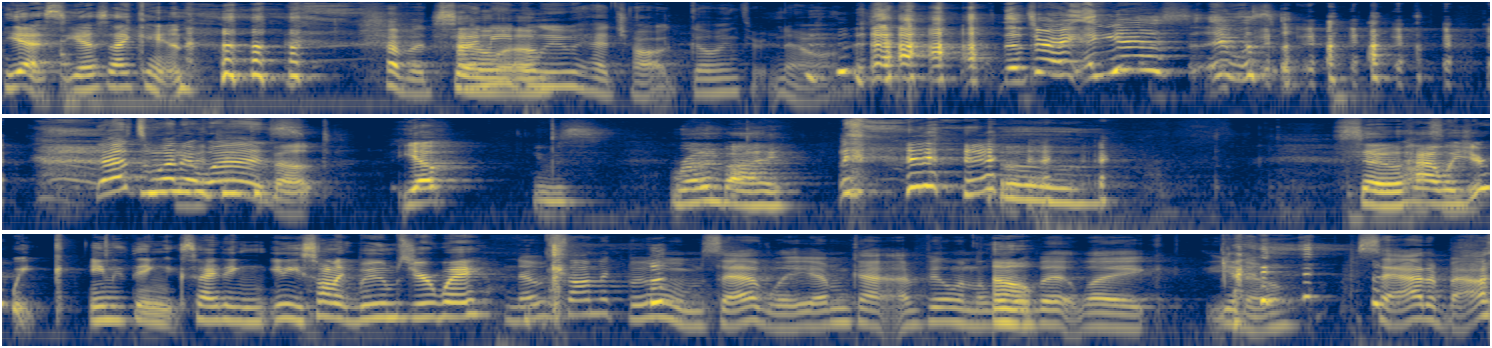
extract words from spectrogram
Yes. Yes, I can. have a So, tiny um, blue hedgehog going through. No, that's right. Yes, it was. That's what it was. about. Yep. He was running by. Oh. So, how was your week? Anything exciting? Any sonic booms your way? No sonic boom. Sadly, I'm kind I'm feeling a little Oh. bit like you know sad about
